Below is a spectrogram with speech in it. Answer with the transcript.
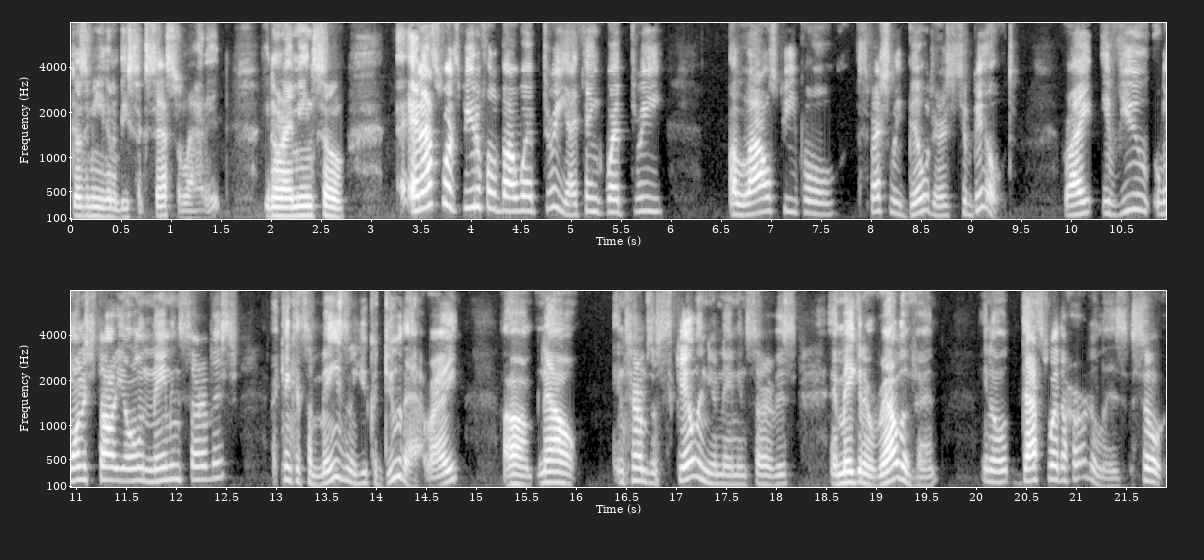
Doesn't mean you're going to be successful at it. You know what I mean? So and that's what's beautiful about Web three. I think Web three allows people, especially builders, to build. Right? If you want to start your own naming service, I think it's amazing you could do that. Right? Um, now, in terms of scaling your naming service and making it relevant, you know that's where the hurdle is. So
